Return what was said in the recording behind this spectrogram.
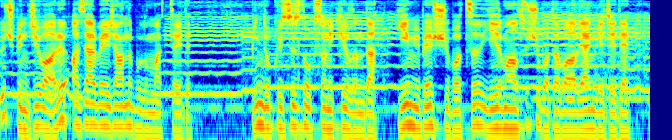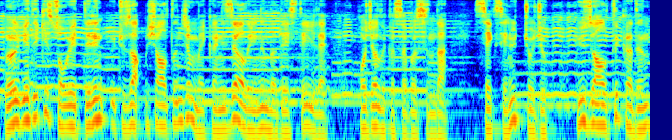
3 bin civarı Azerbaycanlı bulunmaktaydı. 1992 yılında 25 Şubat'ı 26 Şubat'a bağlayan gecede bölgedeki Sovyetlerin 366. Mekanize Alayı'nın da desteğiyle Hocalı kasabasında 83 çocuk, 106 kadın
